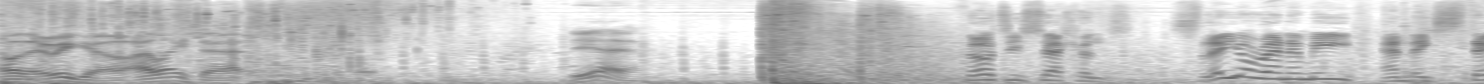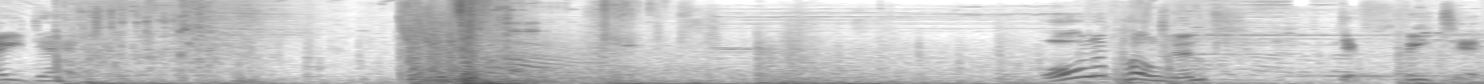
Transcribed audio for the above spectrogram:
Oh, there we go. I like that. Yeah. 30 seconds. Slay your enemy and they stay dead. All opponents defeated.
